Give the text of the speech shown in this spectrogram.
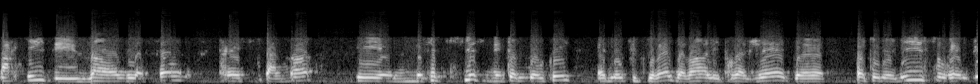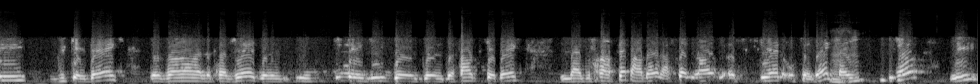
marquée des anglophones principalement et euh, le scepticisme des communautés ethnoculturelles devant les projets de autonomie, souveraineté du Québec, devant le projet de, de, de, de, de faire du Québec la, le français, pardon, la seule langue officielle au Québec, ben, il y a les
